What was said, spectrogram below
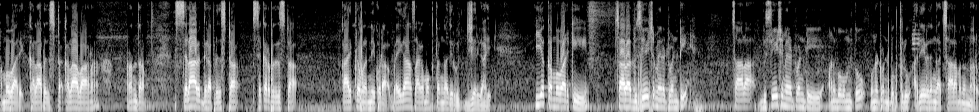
అమ్మవారి కళా ప్రతిష్ట కళావాహన అనంతరం శిలా విగ్రహ ప్రతిష్ట శిఖర ప్రతిష్ట కార్యక్రమాలన్నీ కూడా వైగాన సాగముక్తంగా జరుగు జరిగాయి. ఈ యొక్క అమ్మవారికి చాలా విశేషమైనటువంటి చాలా విశేషమైనటువంటి అనుభవంతో ఉన్నటువంటి భక్తులు అదేవిధంగా చాలామంది ఉన్నారు.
